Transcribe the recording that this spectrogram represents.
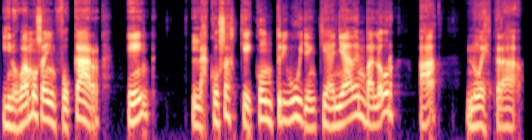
y nos vamos a enfocar en las cosas que contribuyen, que añaden valor a nuestra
